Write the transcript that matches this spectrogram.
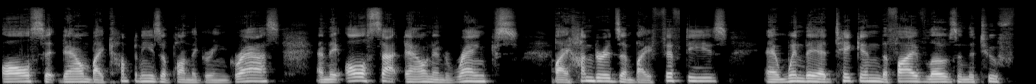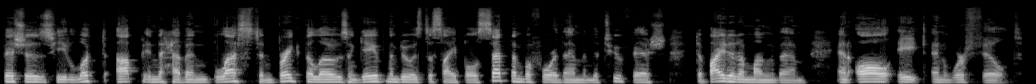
all sit down by companies upon the green grass, and they all sat down in ranks by hundreds and by fifties. And when they had taken the five loaves and the two fishes, he looked up into heaven, blessed and brake the loaves and gave them to his disciples, set them before them, and the two fish divided among them, and all ate and were filled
